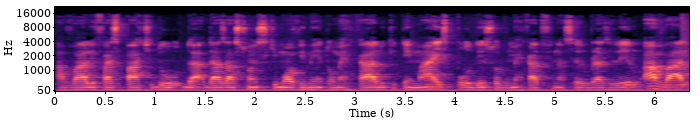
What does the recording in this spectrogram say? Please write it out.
A Vale faz parte do, da, das ações que movimentam o mercado, que tem mais poder sobre o mercado financeiro brasileiro. A Vale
